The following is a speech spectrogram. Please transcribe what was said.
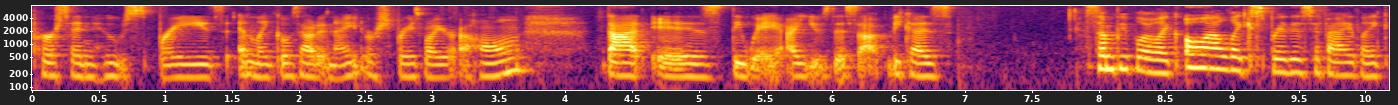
person who sprays and like goes out at night or sprays while you're at home, that is the way I use this up because some people are like, oh, I'll like spray this if I like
